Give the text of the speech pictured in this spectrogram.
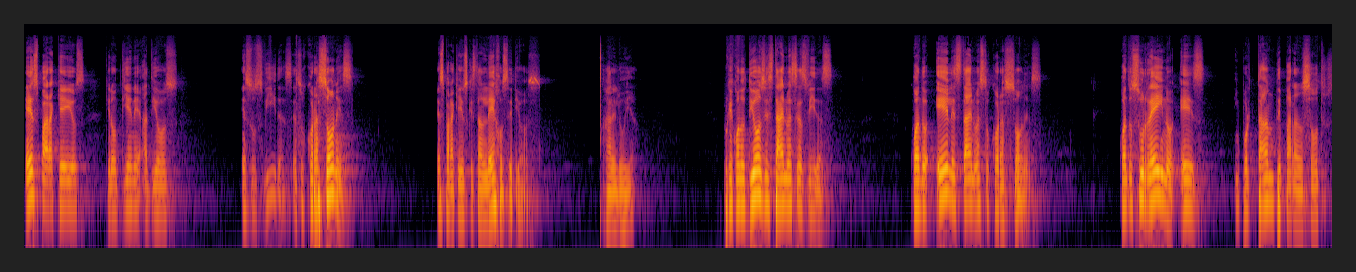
es para aquellos que no tienen a Dios en sus vidas, en sus corazones. Es para aquellos que están lejos de Dios. Aleluya. Porque cuando Dios está en nuestras vidas, cuando Él está en nuestros corazones, cuando su reino es importante para nosotros,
